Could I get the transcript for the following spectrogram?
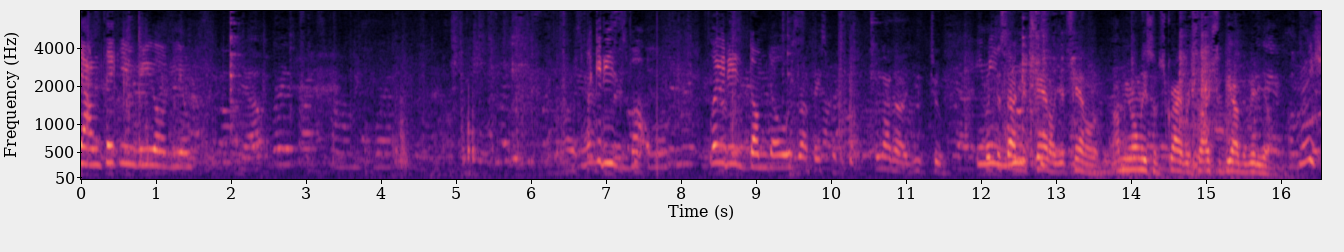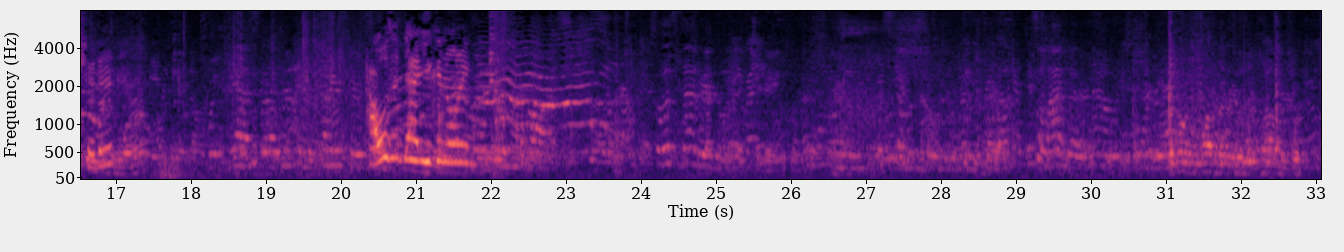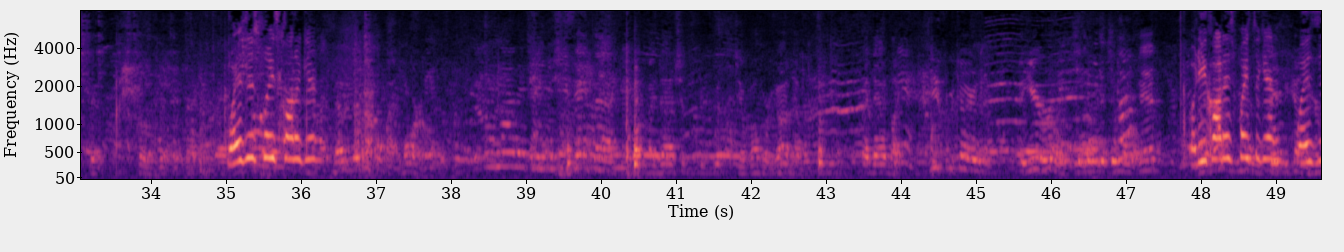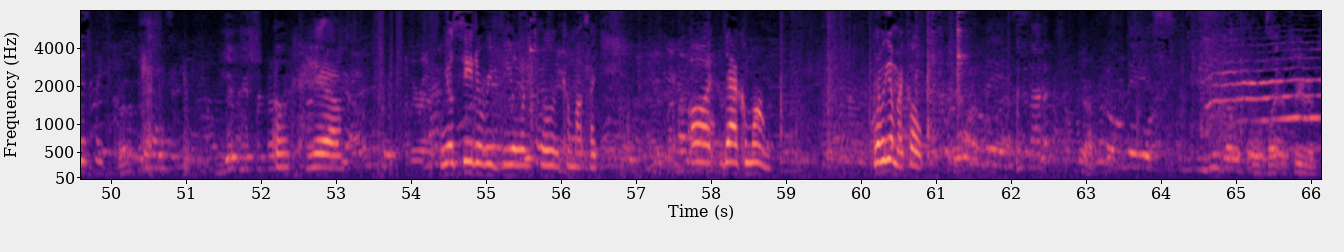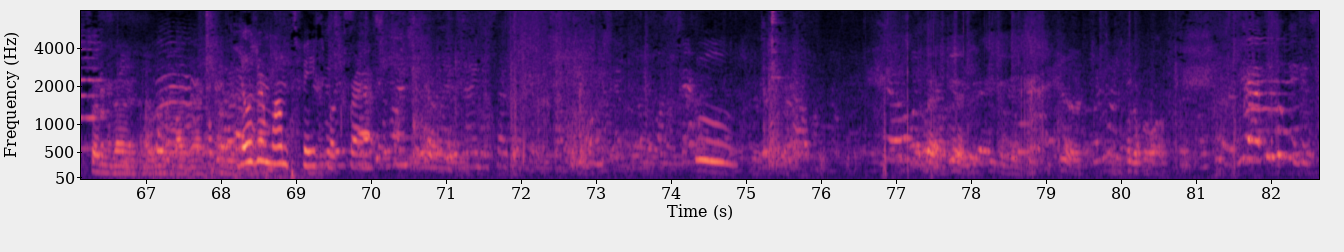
down. I'm taking a video of you. Look at these buttholes. Look at these dumb Put on Facebook. Put on uh, YouTube. You Put this on your channel, your channel. I'm your only subscriber, so I should be on the video. No, you shouldn't. How is it that you can only... What is this place called again? My dad should, you know, both were gone my dad, like, you retired a year early. You know, like, Dad, What do you call this place again? What is this place? Okay. Yeah. You'll see the revealance when we come outside. Uh, Dad, come on. Let me get my coat. Right, see, it's seventy-nine, whatever. Those are Mom's Facebook friends. Ooh. Back in, you can get secure, just put up a wall. Yeah, people think it's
